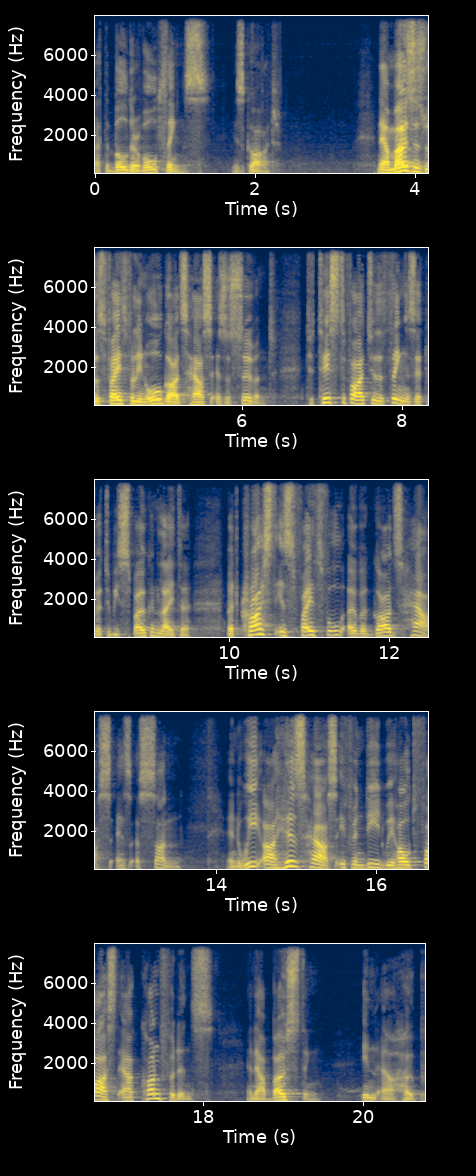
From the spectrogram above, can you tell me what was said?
but the builder of all things is God. Now, Moses was faithful in all God's house as a servant to testify to the things that were to be spoken later. But Christ is faithful over God's house as a son. And we are his house if indeed we hold fast our confidence and our boasting in our hope.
